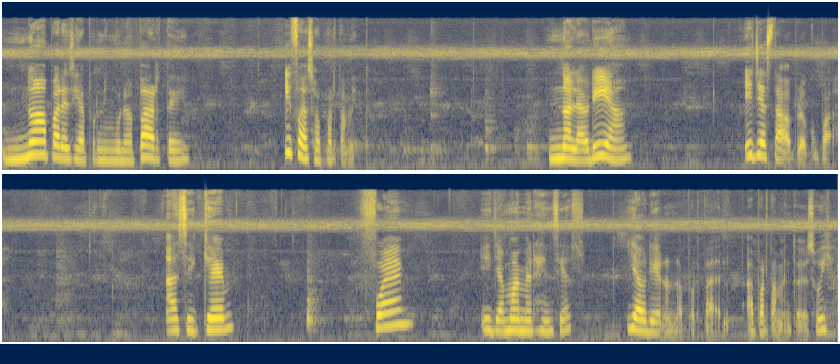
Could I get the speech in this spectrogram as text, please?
no aparecía por ninguna parte y fue a su apartamento. No la abría y ya estaba preocupada. Así que fue y llamó a emergencias y abrieron la puerta del apartamento de su hija,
